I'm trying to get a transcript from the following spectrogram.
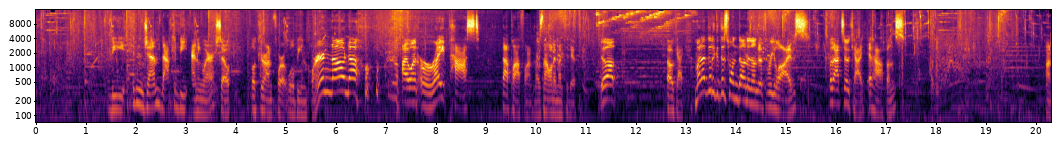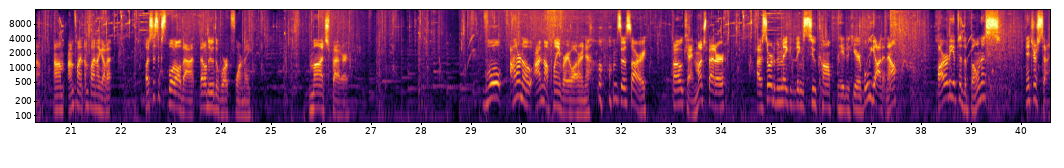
The hidden gem, that could be anywhere, so look around for it will be important. No, no, I went right past that platform. That's not what I meant to do. Yep. Okay, might not be able to get this one done in under three lives, but that's okay, it happens. Oh no, um, I'm fine, I'm fine, I got it. Let's just explode all that. That'll do the work for me. Much better. Well, I don't know. I'm not playing very well right now. I'm so sorry. Okay, much better. I've sort of been making things too complicated here, but we got it now. Already up to the bonus? Interesting.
